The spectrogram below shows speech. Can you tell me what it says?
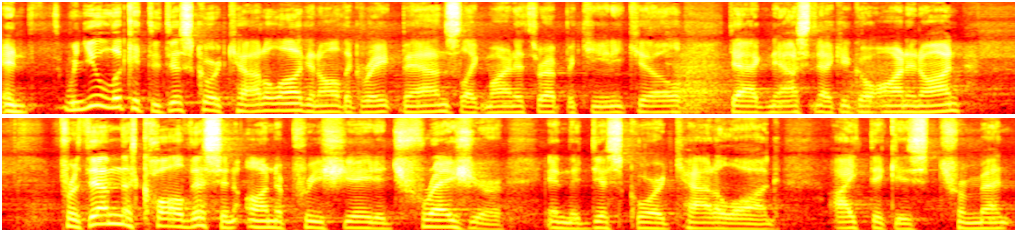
And when you look at the Dischord catalog and all the great bands like Minor Threat, Bikini Kill, Dag Nasty, I could go on and on. For them to call this an unappreciated treasure in the Dischord catalog, I think is tremendous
